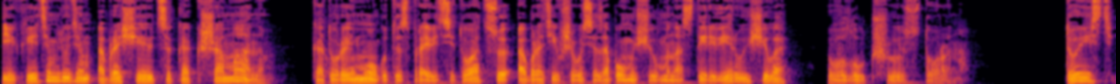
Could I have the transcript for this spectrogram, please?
И к этим людям обращаются как к шаманам, которые могут исправить ситуацию обратившегося за помощью в монастырь верующего в лучшую сторону. То есть,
